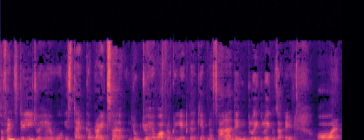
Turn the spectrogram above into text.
सो फ्रेंड्स डेली जो है वो इस टाइप का ब्राइट सा लुक जो है वो आप लोग क्रिएट करके अपना सारा दिन ग्लोई ग्लोई गुजारें। और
